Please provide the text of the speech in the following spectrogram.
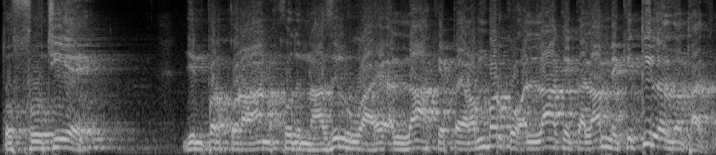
تو سوچئے، جن پر قرآن خود نازل ہوا ہے، اللہ کے پیغمبر کو اللہ کے کلام میں کتنی لذت آتی۔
